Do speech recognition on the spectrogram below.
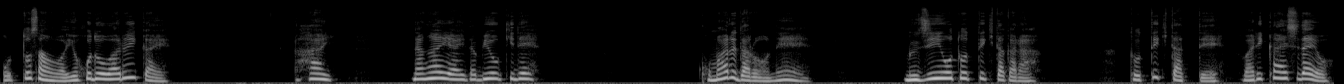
夫さんはよほど悪いかえ。はい。長い間病気で。困るだろうね。無人を取ってきたから。取ってきたって割り返しだよ。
